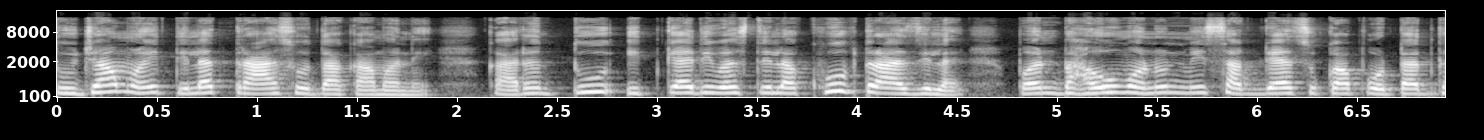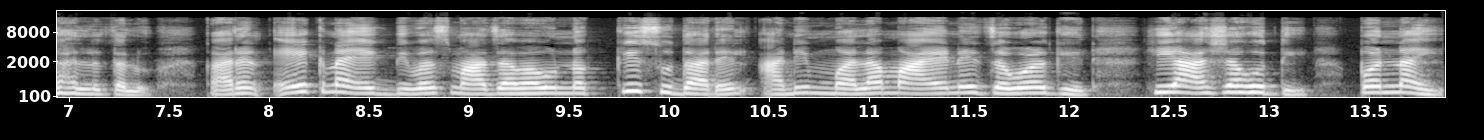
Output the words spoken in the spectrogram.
तुझ्यामुळे तिला त्रास होता कामा नये. कारण तू इतक्या दिवस तिला खूप त्रास दिलाय. पण भाऊ म्हणून मी सगळ्या चुका पोटात घालत आलो. कारण एक ना एक दिवस माझा भाऊ नक्की सुधारेल आणि मला मायाने जवळ घेईल ही आशा होती. पण नाही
